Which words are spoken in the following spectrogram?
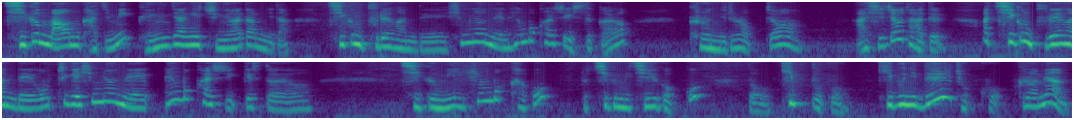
지금 마음가짐이 굉장히 중요하답니다. 지금 불행한데 10년 후에는 행복할 수 있을까요? 그런 일은 없죠. 아시죠, 다들? 아, 지금 불행한데 어떻게 10년 후에 행복할 수 있겠어요? 지금이 행복하고 또 지금이 즐겁고 또 기쁘고 기분이 늘 좋고 그러면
